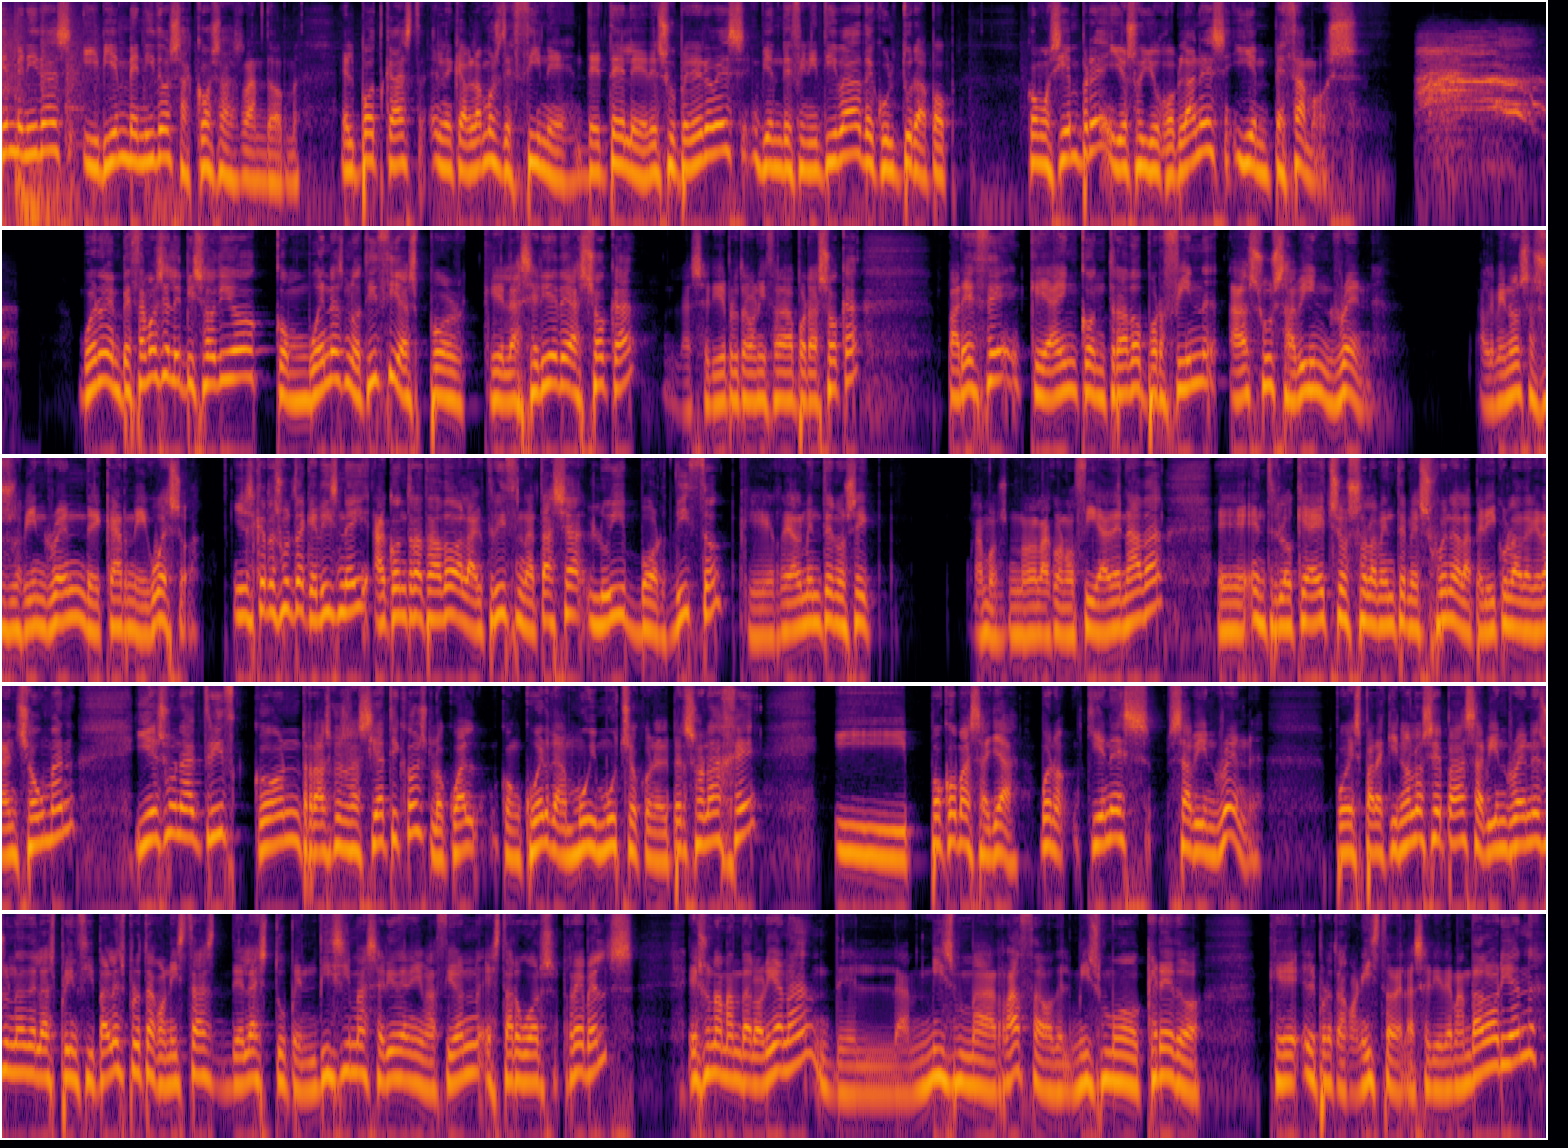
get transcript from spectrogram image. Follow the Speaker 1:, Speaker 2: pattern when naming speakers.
Speaker 1: Bienvenidas y bienvenidos a Cosas Random, el podcast en el que hablamos de cine, de tele, de superhéroes y en definitiva de cultura pop. Como siempre, yo soy Hugo Blanes y empezamos. Bueno, empezamos el episodio con buenas noticias porque la serie de Ashoka, la serie protagonizada por Ashoka, parece que ha encontrado por fin a su Sabine Wren. Al menos a su Sabine Wren de carne y hueso. Y es que resulta que Disney ha contratado a la actriz Natasha Louis Bordizo, que realmente no sé vamos, no la conocía de nada. Eh, entre lo que ha hecho solamente me suena la película de Grand Showman. Y es una actriz con rasgos asiáticos, lo cual concuerda muy mucho con el personaje y poco más allá. Bueno, ¿quién es Sabine Wren? Pues para quien no lo sepa, Sabine Wren es una de las principales protagonistas de la estupendísima serie de animación Star Wars Rebels. Es una mandaloriana de la misma raza o del mismo credo que el protagonista de la serie de Mandalorian.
